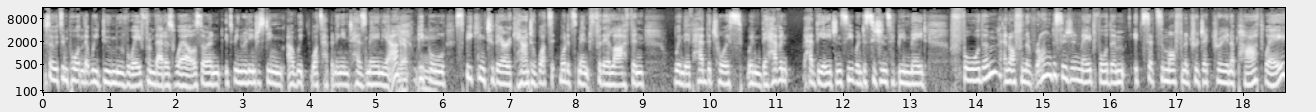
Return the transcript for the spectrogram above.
So it's important that we do move away from that as well. So, and it's been really interesting uh, with what's happening in Tasmania. Yep. People speaking to their account of what's what it's meant for their life, and when they've had the choice, when they haven't had the agency, when decisions have been made for them, and often the wrong decision made for them, it sets them off on a trajectory and a pathway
